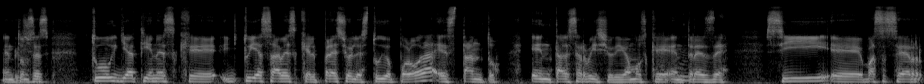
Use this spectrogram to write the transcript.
Entonces, tú ya tienes que, tú ya sabes que el precio del estudio por hora es tanto en tal servicio, digamos que en 3D. Si eh, vas a hacer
